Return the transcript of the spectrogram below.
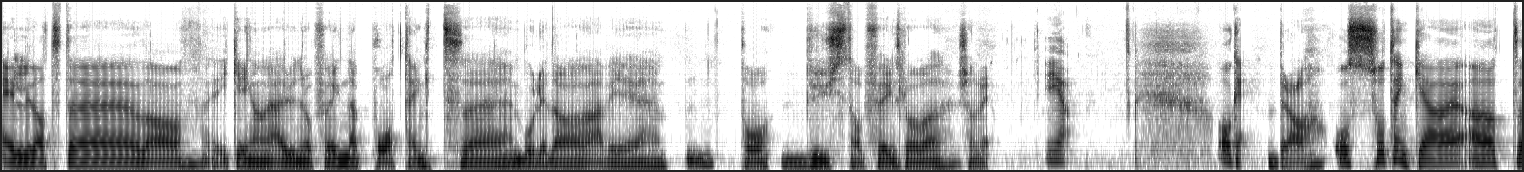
eller at det da ikke engang er under oppføring, det er påtenkt eh, en bolig. Da er vi på bostadsoppføringslova, skjønner vi. Ja. Ok, bra. Og så tenker jeg at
